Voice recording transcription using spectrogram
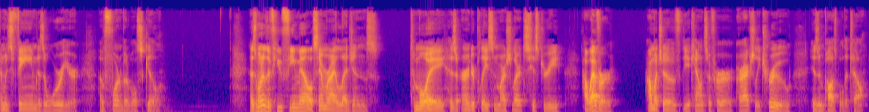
and was famed as a warrior of formidable skill. As one of the few female samurai legends, Tomoe has earned her place in martial arts history. However, how much of the accounts of her are actually true is impossible to tell.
